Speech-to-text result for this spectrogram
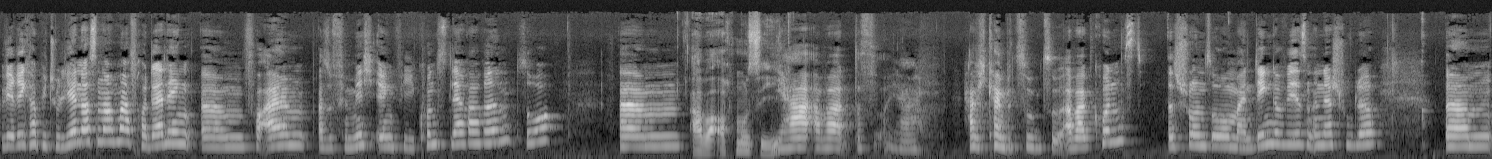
wir rekapitulieren das nochmal. Frau Delling, ähm, vor allem, also für mich irgendwie Kunstlehrerin, so. Ähm, Aber auch Musik. ja, aber das, ja, habe ich keinen Bezug zu. Aber Kunst ist schon so mein Ding gewesen in der Schule. Ähm,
